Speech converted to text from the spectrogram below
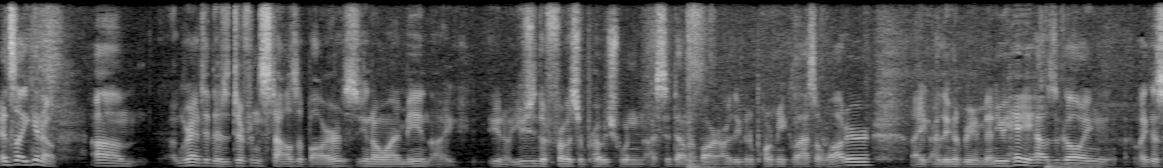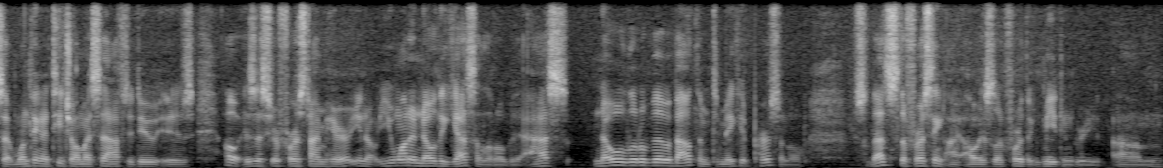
it's like you know. Um, granted, there's different styles of bars. You know what I mean? Like, you know, usually the first approach when I sit down at a bar, are they going to pour me a glass of water? Like, are they going to bring a menu? Hey, how's it going? Like I said, one thing I teach all my staff to do is, oh, is this your first time here? You know, you want to know the guests a little bit. Ask, know a little bit about them to make it personal. So that's the first thing I always look for the meet and greet. Um,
